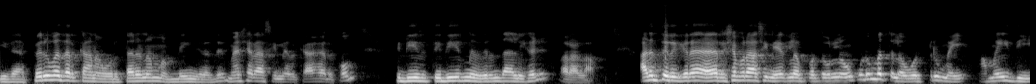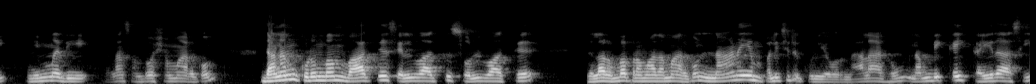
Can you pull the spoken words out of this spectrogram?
இதை பெறுவதற்கான ஒரு தருணம் அப்படிங்கிறது மேஷராசினருக்காக இருக்கும். திடீர் திடீர்னு விருந்தாளிகள் வரலாம். அடுத்து இருக்கிற ரிஷபராசி நேர்களை பொறுத்தவரையிலும் குடும்பத்தில் ஒற்றுமை அமைதி நிம்மதி இதெல்லாம் சந்தோஷமா இருக்கும். தனம் குடும்பம் வாக்கு செல்வாக்கு சொல்வாக்கு இதெல்லாம் ரொம்ப பிரமாதமாக இருக்கும். நாணயம் பழிச்சிடக்கூடிய ஒரு நாளாகவும் நம்பிக்கை கைராசி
